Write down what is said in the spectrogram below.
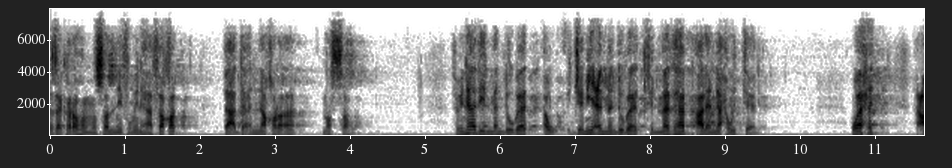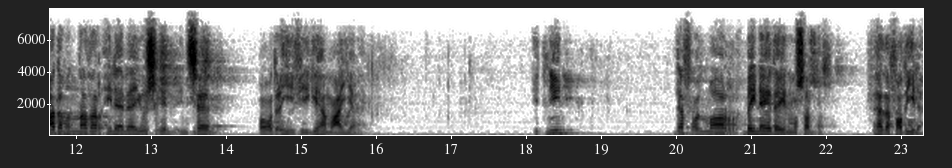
ذكره المصنف منها فقط بعد أن نقرأ نصه. فمن هذه المندوبات أو جميع المندوبات في المذهب على النحو التالي. واحد عدم النظر إلى ما يشغل الإنسان ووضعه في جهة معينة. اثنين دفع المار بين يدي المصلي فهذا فضيلة.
